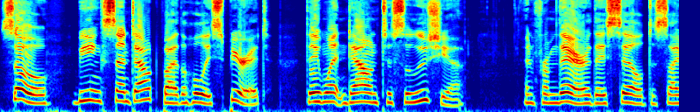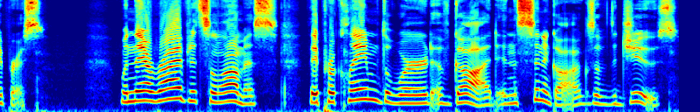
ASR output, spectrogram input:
So, being sent out by the Holy Spirit, they went down to Seleucia, and from there they sailed to Cyprus. When they arrived at Salamis, they proclaimed the word of God in the synagogues of the Jews,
